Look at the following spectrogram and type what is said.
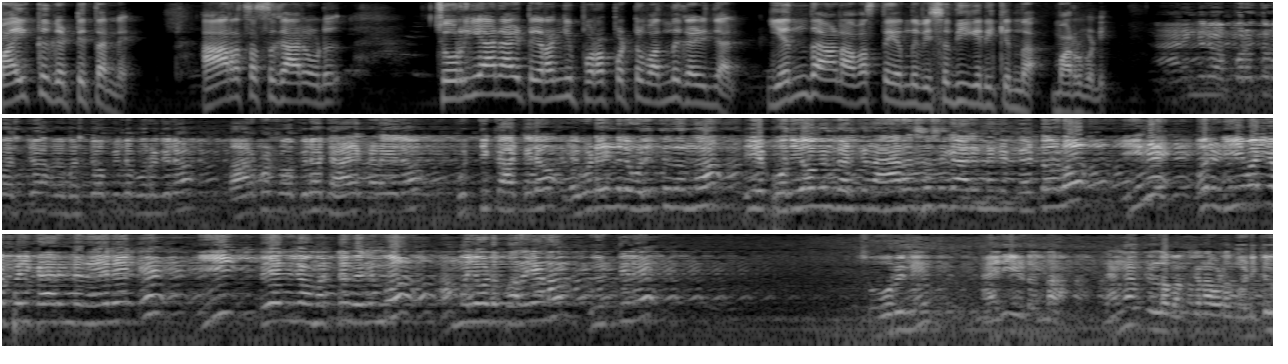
മൈക്ക് കെട്ടി തന്നെ ആർ എസ് എസ്സുകാരോട് ചൊറിയാനായിട്ട് ഇറങ്ങി പുറപ്പെട്ട് വന്നു കഴിഞ്ഞാൽ എന്താണ് അവസ്ഥയെന്ന് വിശദീകരിക്കുന്ന മറുപടി. ആരെങ്കിലും അപ്പുറത്ത് ബസ് ബസ് സ്റ്റോപ്പിന്റെ പുറകിലോ ബാർബർ ഷോപ്പിലോ ചായക്കടയിലോ കുറ്റിക്കാട്ടിലോ എവിടെയെങ്കിലും ഒളിച്ചു നിന്ന് ഈ പൊതുയോഗം കേൾക്കുന്ന ആർ എസ് എസ് കാരുണ്ടെങ്കിൽ കേട്ടോളൂ. ഇനി ഒരു ഡിവൈഎഫ്ഐക്കാരന്റെ നേരേക്ക് ഈ പേരിലോ മറ്റോ വരുമ്പോ അമ്മയോട് പറയണം വീട്ടിൽ. ചോറിന് അരിയിടണ്ട ഞങ്ങൾക്കുള്ള ഭക്ഷണം അവിടെ മെഡിക്കൽ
